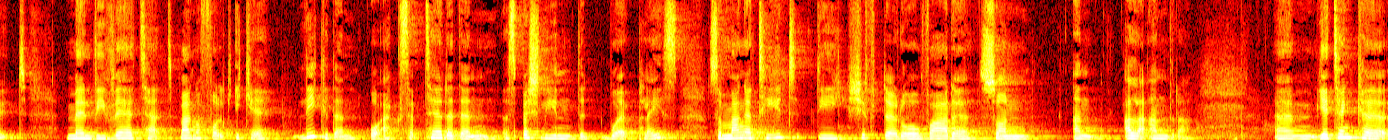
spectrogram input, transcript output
ut, men vi vet at mange folk ikke liker den og aksepterer den, especially in the workplace. Så mange tid de skifter å være sånn alle andre. Um, jeg tenker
